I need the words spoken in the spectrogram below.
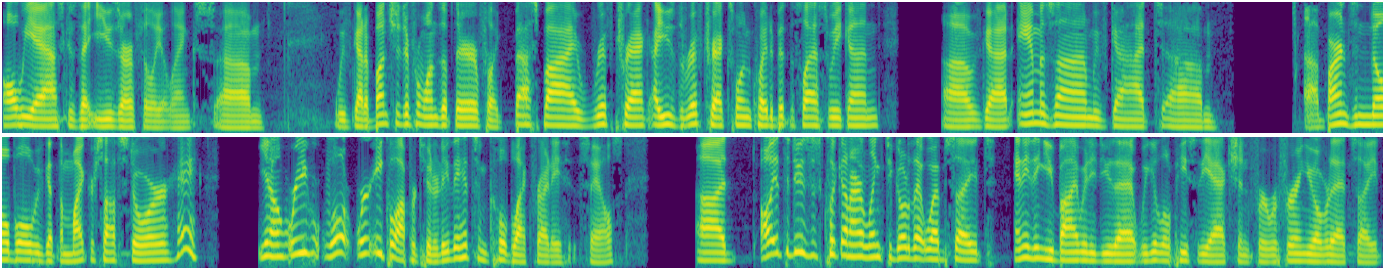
All we ask is that you use our affiliate links. Um, we've got a bunch of different ones up there for like Best Buy, Rift Track. I used the RiffTrax one quite a bit this last weekend. Uh, we've got Amazon. We've got um, uh, Barnes and Noble. We've got the Microsoft Store. Hey, you know we're equal, we're, we're equal opportunity. They had some cool Black Friday sales. Uh, all you have to do is just click on our link to go to that website. Anything you buy when you do that, we get a little piece of the action for referring you over to that site,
